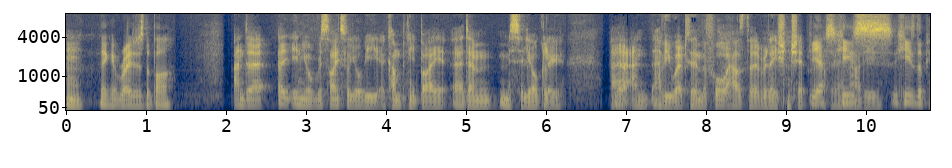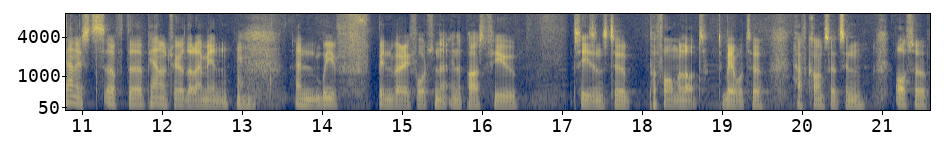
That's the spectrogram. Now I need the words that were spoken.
Mm. I think it raises the bar. And uh, in your recital, you'll be accompanied by Erdem Misirlioglu. Uh, yeah. And have you worked with him before? How's the relationship? Like yes, he's you... he's the pianist of the piano trio that I'm in, mm-hmm. and we've been very fortunate in the past few seasons to perform a lot, to be able to have concerts and also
